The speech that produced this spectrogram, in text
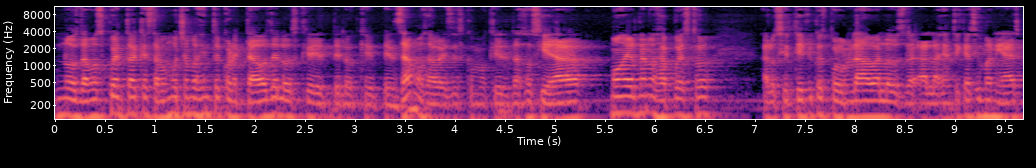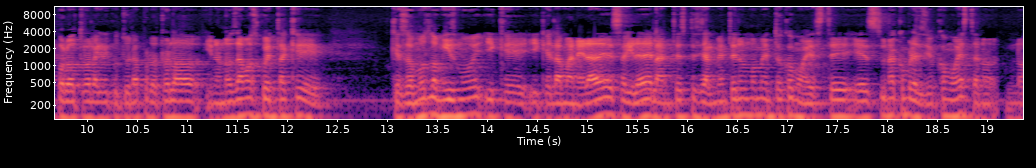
nos damos cuenta que estamos mucho más interconectados de, los que, de lo que pensamos a veces, como que la sociedad moderna nos ha puesto a los científicos por un lado, a, los, a la gente que hace humanidades por otro, a la agricultura por otro lado, y no nos damos cuenta que, que somos lo mismo y que, y que la manera de salir adelante, especialmente en un momento como este, es una conversación como esta, ¿no? no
